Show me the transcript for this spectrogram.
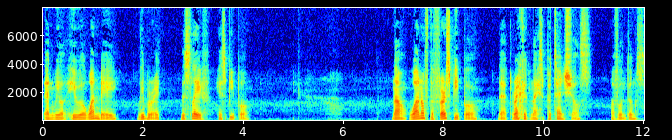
and will he will one day liberate the slave, his people. Now, one of the first people that recognized potentials of Untung's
